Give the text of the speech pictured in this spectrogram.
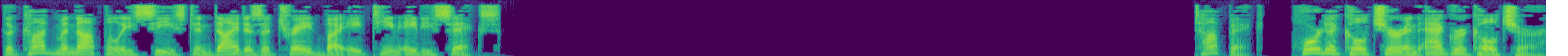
The cod monopoly ceased and died as a trade by 1886. Topic: Horticulture and agriculture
